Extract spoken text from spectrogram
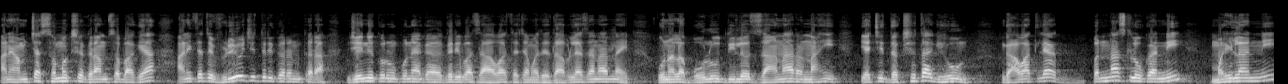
आणि आमच्या समक्ष ग्रामसभा घ्या आणि त्याचं व्हिडिओ चित्रीकरण करा जेणेकरून कुणा ग गरिबाचा आवाज त्याच्यामध्ये दाबला जाणार नाही कुणाला बोलू दिलं जाणार नाही याची दक्षता घेऊन गावातल्या पन्नास लोकांनी महिलांनी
